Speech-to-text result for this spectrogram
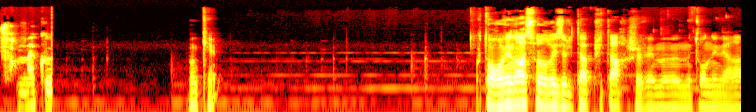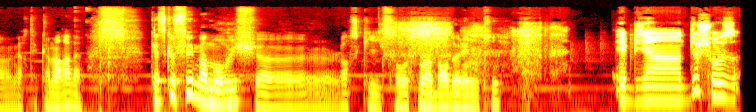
faire pharmaco- Ok. On reviendra sur le résultat plus tard, je vais me, tourner vers, tes camarades. Qu'est-ce que fait Mamoru euh, lorsqu'il se retrouve à bord de l'Enki? Eh bien, deux choses.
